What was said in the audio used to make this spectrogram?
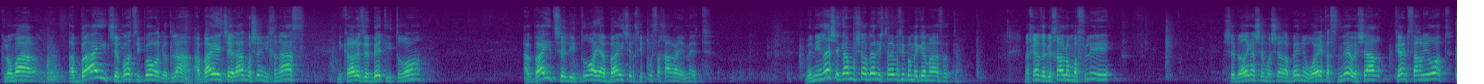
כלומר, הבית שבו ציפורה גדלה, הבית שאליו משה נכנס, נקרא לזה בית יתרו, הבית של יתרו היה בית של חיפוש אחר האמת. ונראה שגם משה רבנו השתלב אפילו במגמה הזאת. לכן זה בכלל לא מפליא שברגע שמשה רבנו רואה את הסנה, הוא ישר, כן, אפשר לראות.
